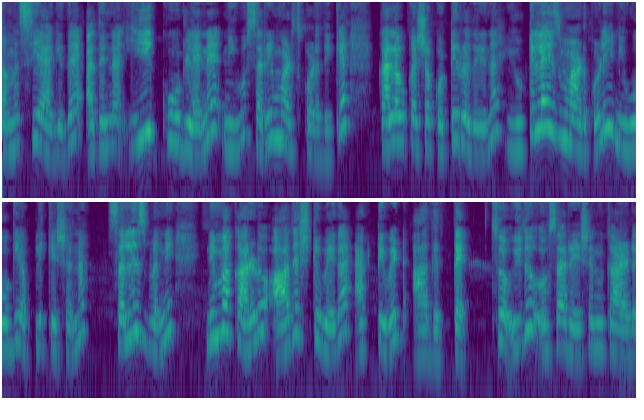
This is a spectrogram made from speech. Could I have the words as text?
ಸಮಸ್ಯೆ ಆಗಿದೆ ಅದನ್ನ ಈ ಕೂಡ್ಲೇನೆ ನೀವು ಸರಿ ಮಾಡಿಸ್ಕೊಳ್ಳೋದಕ್ಕೆ ಕಾಲಾವಕಾಶ ಕೊಟ್ಟಿರೋದ್ರಿಂದ ಯುಟಿಲೈಸ್ ಮಾಡ್ಕೊಳ್ಳಿ. ನೀವು ಹೋಗಿ ಅಪ್ಲಿಕೇಶನ್ ಸಲ್ಲಿಸ್ ಬನ್ನಿ. ನಿಮ್ಮ ಕಾರ್ಡು ಆದಷ್ಟು ಬೇಗ ಆಕ್ಟಿವೇಟ್ ಆಗುತ್ತೆ. ಸೊ ಇದು ಹೊಸ ರೇಷನ್ ಕಾರ್ಡ್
